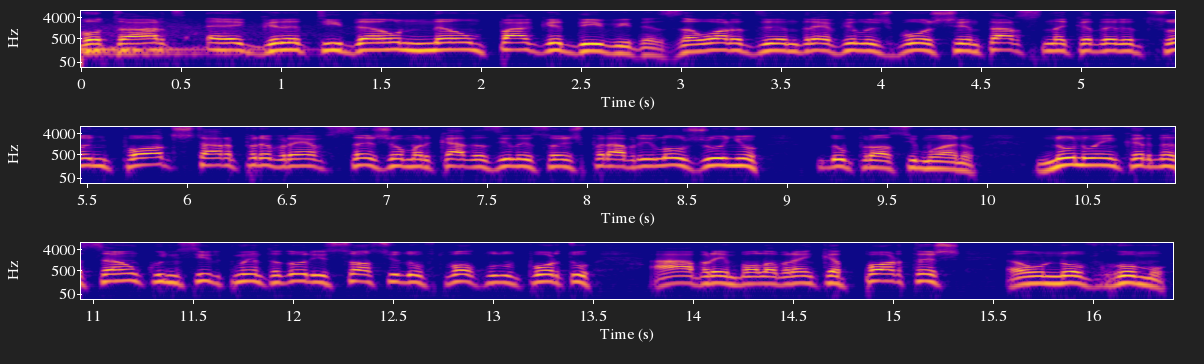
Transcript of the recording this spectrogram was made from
Boa tarde. A gratidão não paga dívidas. A hora de André Vilas Boas sentar-se na cadeira de sonho pode estar para breve, sejam marcadas eleições para abril ou junho do próximo ano. Nuno Encarnação, conhecido comentador e sócio do Futebol Clube do Porto, abre em bola branca portas a um novo rumo.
